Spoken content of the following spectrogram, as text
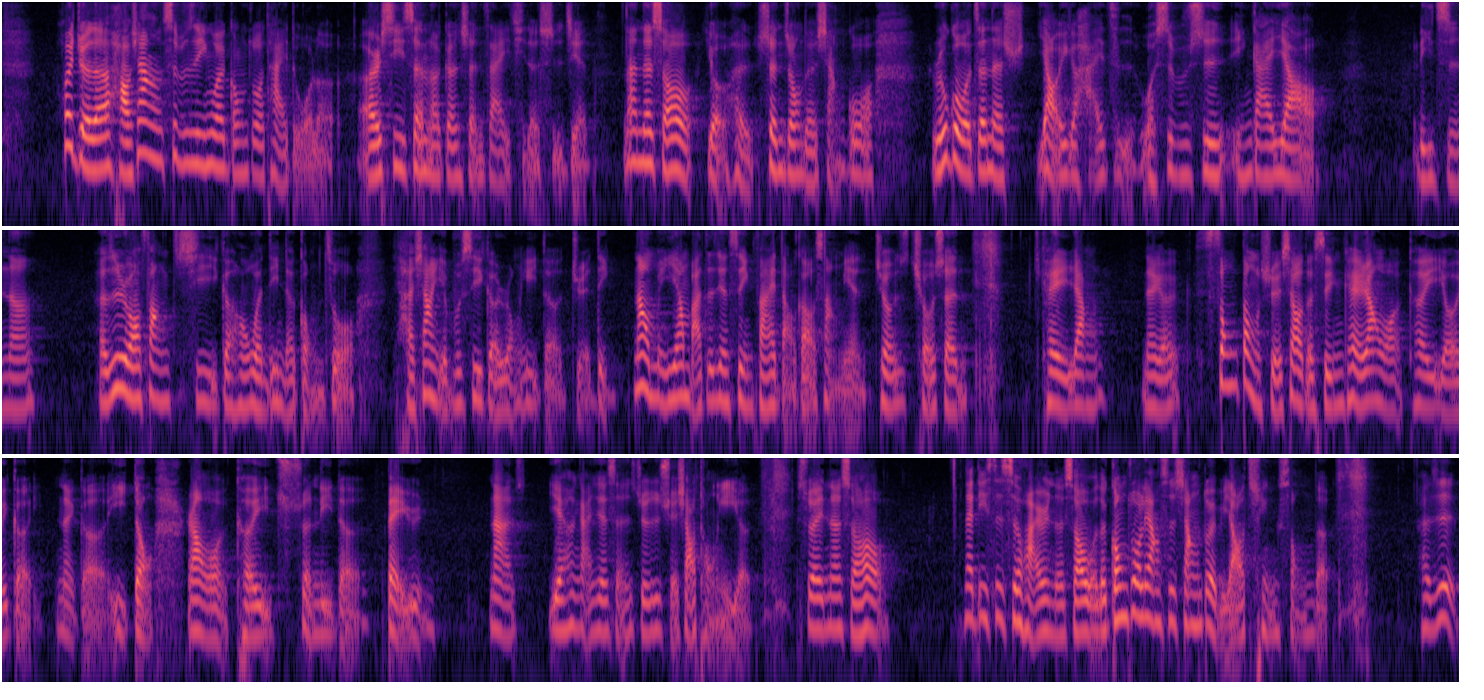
会觉得好像是不是因为工作太多了而牺牲了跟神在一起的时间。那那时候有很慎重的想过，如果我真的要一个孩子，我是不是应该要离职呢？可是如果放弃一个很稳定的工作，好像也不是一个容易的决定。那我们一样把这件事情放在祷告上面，就求神可以让那个松动学校的心，可以让我可以有一个那个异动，让我可以顺利的备孕。那。也很感谢神，就是学校同意了，所以那时候在第四次怀孕的时候，我的工作量是相对比较轻松的。可是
